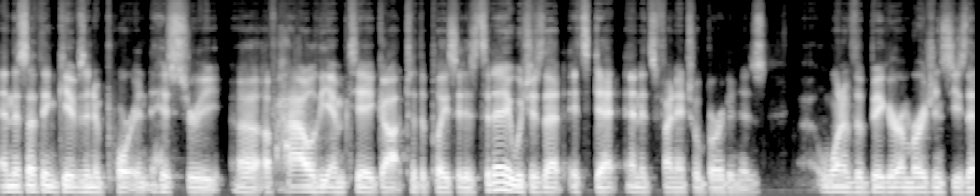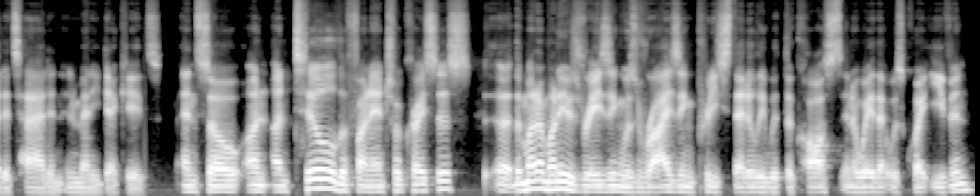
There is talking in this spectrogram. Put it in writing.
and this, I think, gives an important history uh, of how the MTA got to the place it is today, which is that its debt and its financial burden is one of the bigger emergencies that it's had in, in many decades. And so, un, until the financial crisis, uh, the amount of money it was raising was rising pretty steadily with the costs in a way that was quite even.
